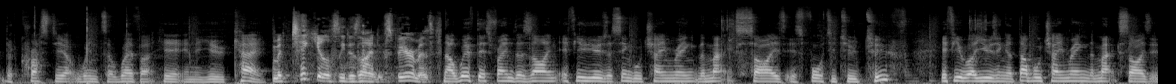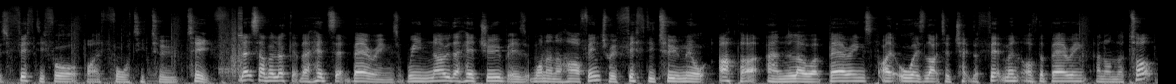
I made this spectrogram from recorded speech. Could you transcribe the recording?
the crustier winter weather here in the UK. Meticulously designed experiment. Now with this frame design, if you use a single chainring, the max size is 42 tooth, if you are using a double chainring, the max size is 54 by 42 teeth. Let's have a look at the headset bearings. We know the head tube is one and a half inch with 52 mil upper and lower bearings. I always like to check the fitment of the bearing and on the top,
